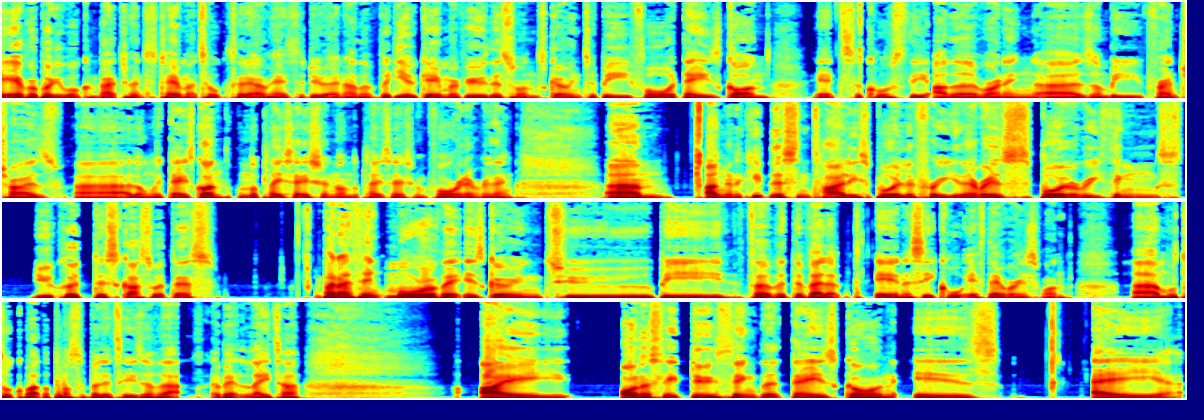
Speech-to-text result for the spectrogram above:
Hey everybody, welcome back to Entertainment Talk. Today I'm here to do another video game review. This one's going to be for Days Gone. It's of course the other running uh, zombie franchise uh, along with Days Gone on the PlayStation, on the PlayStation 4 and everything. Um, I'm going to keep this entirely spoiler free. There is spoilery things you could discuss with this, but I think more of it is going to be further developed in a sequel if there is one. Um, we'll talk about the possibilities of that a bit later. I honestly do think that Days Gone is a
